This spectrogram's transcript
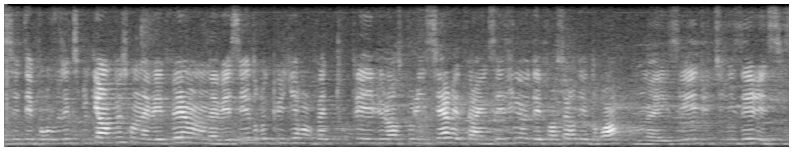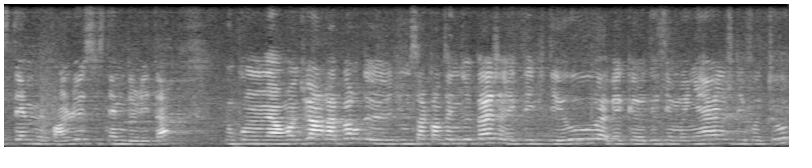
c'était pour vous expliquer un peu ce qu'on avait fait, on avait essayé de recueillir en fait toutes les violences policières et de faire une saisine aux défenseurs des droits. On a essayé d'utiliser les systèmes, enfin le système de l'État. Donc on a rendu un rapport d'une cinquantaine de pages avec des vidéos, avec euh, des témoignages, des photos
